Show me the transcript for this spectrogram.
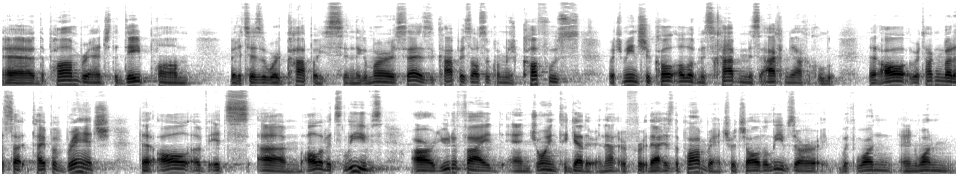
uh, the palm branch, the date palm, but it says the word kapis. And the Gemara says kapis also comes from kafus, which means shekol olav mischab misach That all we're talking about a type of branch that all of its um, all of its leaves are unified and joined together, and that refer, that is the palm branch, which all the leaves are with one and one.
